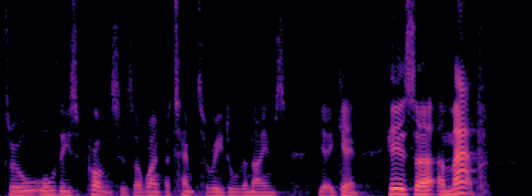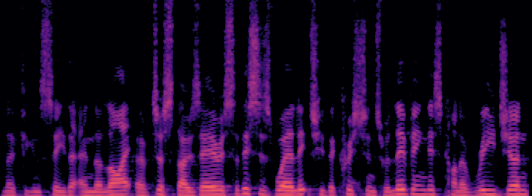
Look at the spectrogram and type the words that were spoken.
through all, all, these provinces. I won't attempt to read all the names yet again. Here's a, a map. I don't know if you can see that in the light of just those areas. So, this is where literally the Christians were living, this kind of region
